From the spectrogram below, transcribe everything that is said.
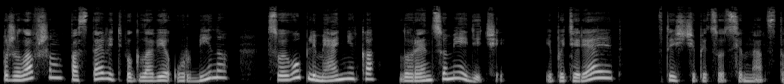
пожелавшим поставить во главе Урбино своего племянника Лоренцо Медичи и потеряет в 1517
